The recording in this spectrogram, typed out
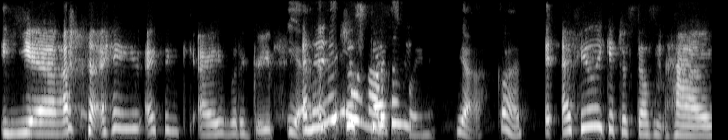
yeah. I I think I would agree. Yeah, And and, it maybe just not explaining. Yeah, go ahead. it, I feel like it just doesn't have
